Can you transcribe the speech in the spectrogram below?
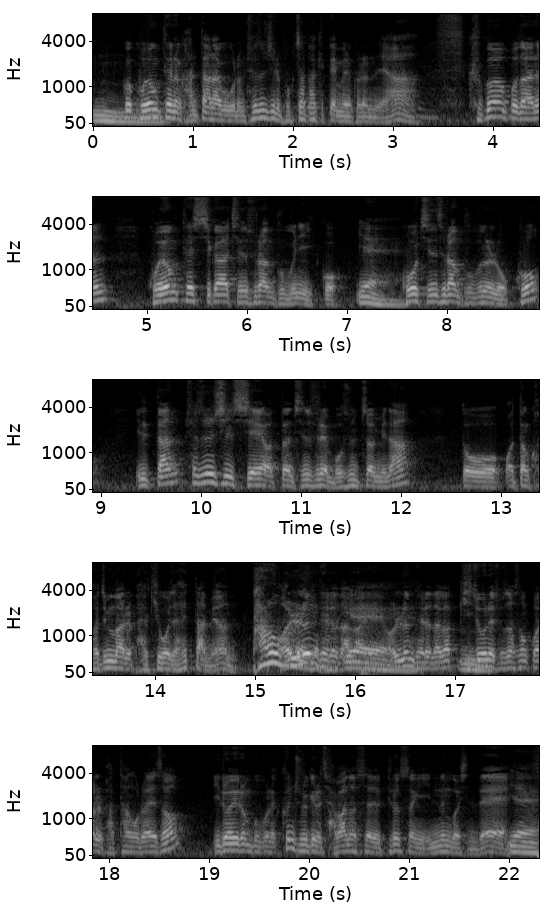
음. 그 고영태는 간단하고 그럼 최순실은 복잡했기 때문에 그러느냐? 그거보다는 고영태 씨가 진술한 부분이 있고 예. 그 진술한 부분을 놓고 일단 최순실 씨의 어떤 진술의 모순점이나 또 어떤 거짓말을 밝히고자 했다면 바로 얼른. 데려다가 예. 예, 얼른 데려다가 기존의 조사 성과를 바탕으로 해서 이러이런 부분에 큰 줄기를 잡아넣어야 될 필요성이 있는 것인데 예.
